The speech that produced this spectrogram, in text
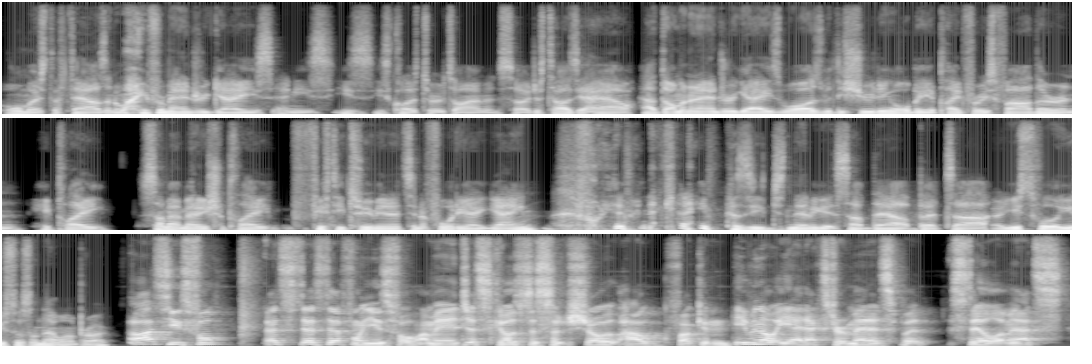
almost a thousand away from Andrew Gaze, and he's he's he's close to retirement. So it just tells you how how dominant Andrew Gaze was with his shooting, albeit played for his father, and he'd play somehow managed to play 52 minutes in a 48 game, 48 minute game because he just never gets subbed out. But uh, useful or useless on that one, bro? Oh, that's useful. That's that's definitely useful. I mean, it just goes to show how fucking even though he had extra minutes, but still, I mean, that's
